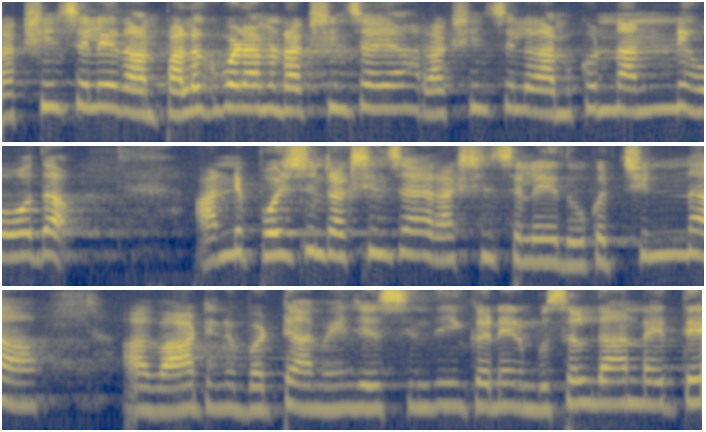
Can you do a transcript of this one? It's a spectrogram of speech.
రక్షించలేదు. ఆమె పలుకుబడి ఆమెను రక్షించాయా? రక్షించలేదు. ఆమెకున్న అన్ని హోదా అన్ని పొజిషన్ రక్షించాయా? రక్షించలేదు. ఒక చిన్న వాటిని బట్టి ఆమె ఏం చేసింది? ఇంకా నేను ముసలిదాన్ని అయితే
